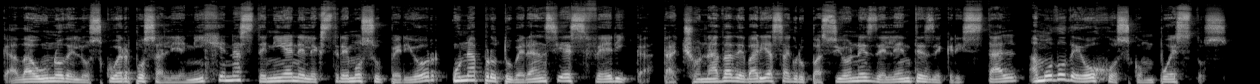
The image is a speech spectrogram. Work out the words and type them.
Cada uno de los cuerpos alienígenas tenía en el extremo superior una protuberancia esférica, tachonada de varias agrupaciones de lentes de cristal a modo de ojos compuestos.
